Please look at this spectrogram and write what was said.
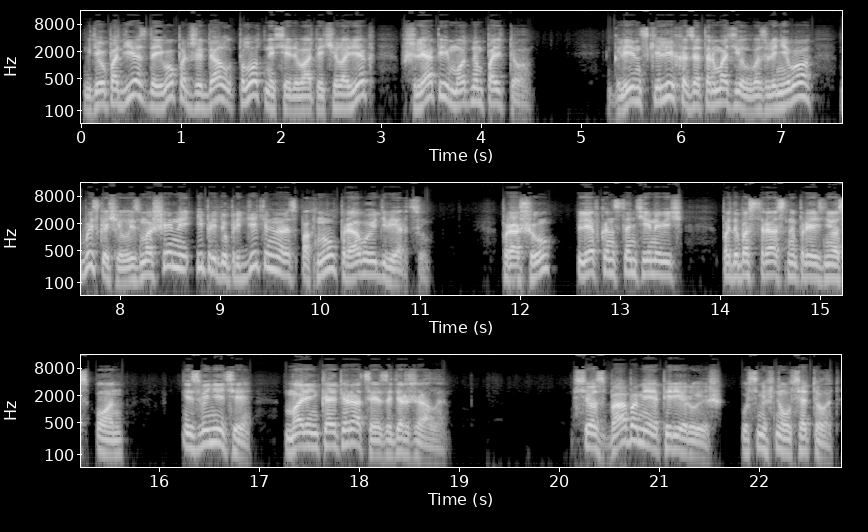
где у подъезда его поджидал плотный седоватый человек в шляпе и модном пальто. Глинский лихо затормозил возле него, выскочил из машины и предупредительно распахнул правую дверцу. — Прошу, Лев Константинович, — подобострастно произнес он. — Извините, маленькая операция задержала. — Все с бабами оперируешь? — усмехнулся тот.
